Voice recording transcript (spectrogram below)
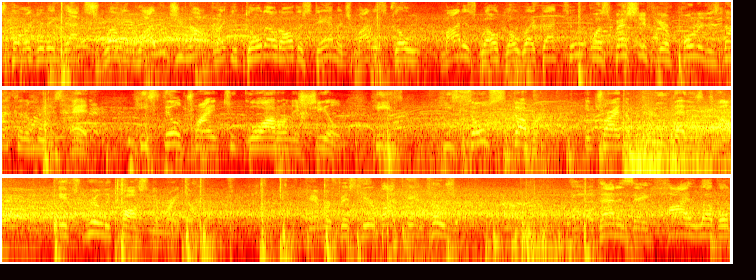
targeting that swelling. Why would you not, right? You doled out all this damage. Might as go, might as well go right back to it. Well, especially if your opponent is not going to move his head. He's still trying to go out on his shield. He's he's so stubborn in trying to prove that he's tough. It's really costing him right now. Hammer fist here by Pantoja. That is a high-level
